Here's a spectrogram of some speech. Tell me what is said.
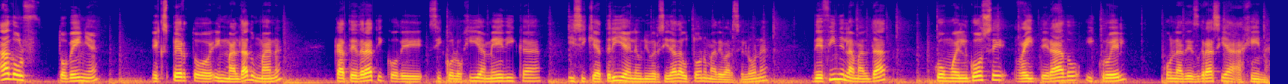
Adolf Tobeña, experto en maldad humana, catedrático de psicología médica y psiquiatría en la Universidad Autónoma de Barcelona, define la maldad como el goce reiterado y cruel con la desgracia ajena.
